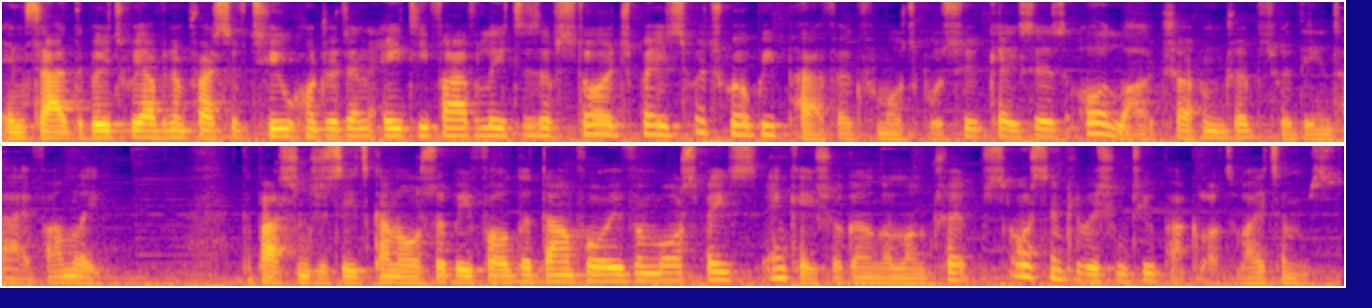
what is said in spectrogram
Inside the boot we have an impressive 285 litres of storage space which will be perfect for multiple suitcases or large shopping trips with the entire family. The passenger seats can also be folded down for even more space in case you're going on long trips or simply wishing to pack a lot of items.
